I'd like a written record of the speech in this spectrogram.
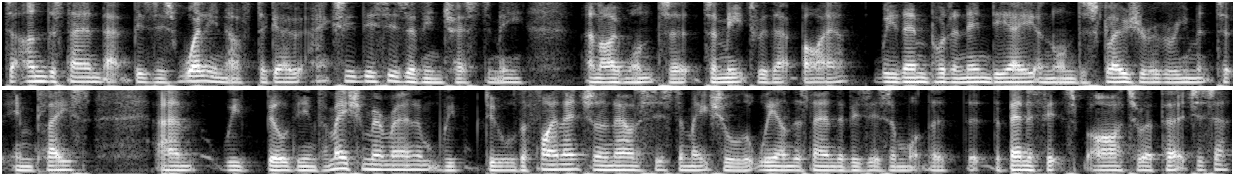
to understand that business well enough to go, actually, this is of interest to me and I want to, to meet with that buyer. We then put an NDA, a non disclosure agreement to, in place. Um, we build the information memorandum. We do all the financial analysis to make sure that we understand the business and what the, the, the benefits are to a purchaser.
